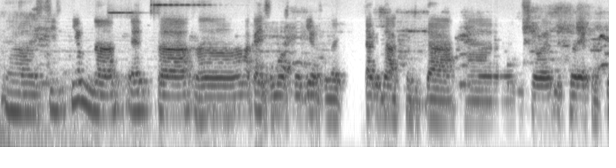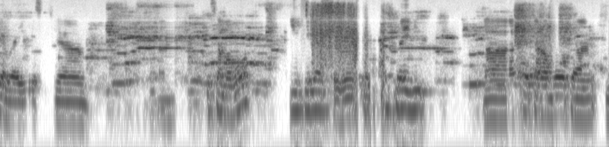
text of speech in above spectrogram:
Системно это, опять же, можно удерживать тогда, когда э, у человека первое есть э, у самого интерес проявить, э, эта работа, э,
